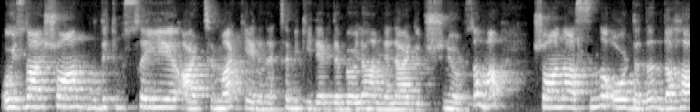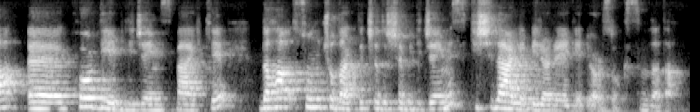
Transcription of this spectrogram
O yüzden şu an buradaki bu sayıyı artırmak yerine tabii ki ileride böyle hamleler de düşünüyoruz ama şu an aslında orada da daha e, core diyebileceğimiz belki daha sonuç odaklı çalışabileceğimiz kişilerle bir araya geliyoruz o kısımda da.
